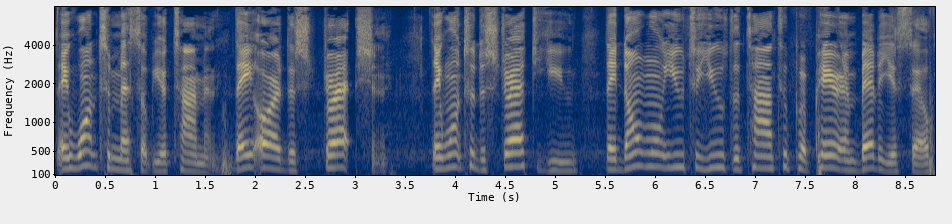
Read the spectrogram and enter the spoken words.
They want to mess up your timing. They are a distraction. They want to distract you. They don't want you to use the time to prepare and better yourself.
